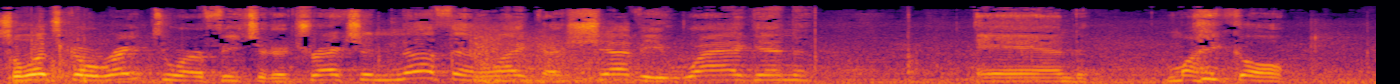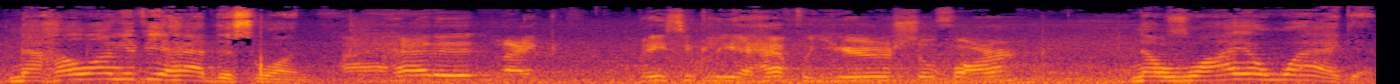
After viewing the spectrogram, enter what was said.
So let's go right to our featured attraction. Nothing like a Chevy wagon. And Michael, now how long have you had this one? I had it like basically a half a year so far. Now why a wagon?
